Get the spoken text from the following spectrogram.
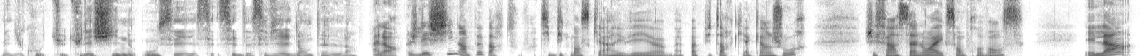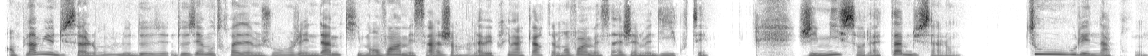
Mais du coup, tu, tu les chines où ces, ces, ces vieilles dentelles-là? Alors, je les chine un peu partout. Typiquement, ce qui est arrivé euh, bah, pas plus tard qu'il y a 15 jours, j'ai fait un salon à Aix-en-Provence. Et là, en plein milieu du salon, le deuxième ou troisième jour, j'ai une dame qui m'envoie un message. Elle avait pris ma carte, elle m'envoie un message et elle me dit écoutez, j'ai mis sur la table du salon tous les napperons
